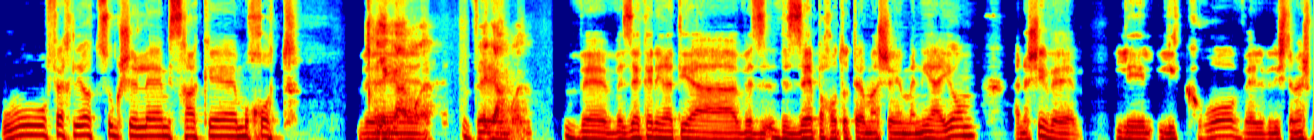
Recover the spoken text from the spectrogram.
הוא הופך להיות סוג של אה, משחק אה, מוחות. ו, לגמרי, ו, לגמרי. ו, וזה כנראה תהיה, וזה, וזה פחות או יותר מה שמניע היום אנשים, לקרוא ולהשתמש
